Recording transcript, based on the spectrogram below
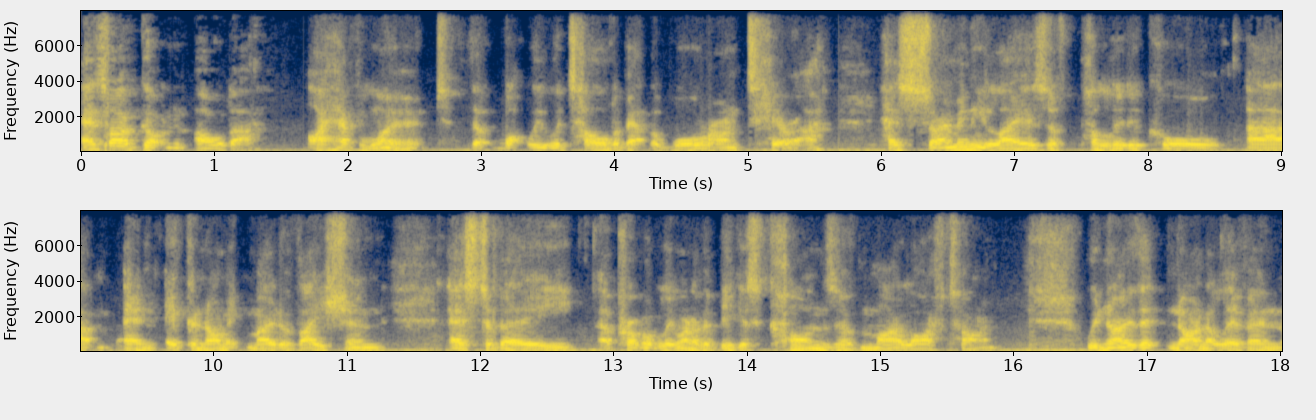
as I've gotten older, I have learnt that what we were told about the war on terror has so many layers of political um, and economic motivation as to be uh, probably one of the biggest cons of my lifetime. We know that 9 11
